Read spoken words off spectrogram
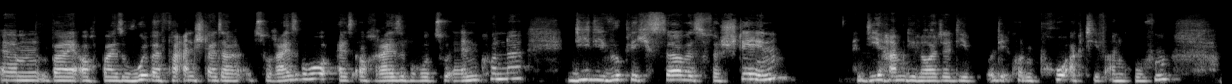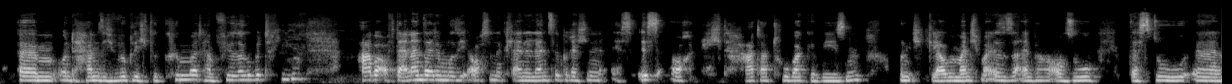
ähm, bei auch bei sowohl bei Veranstalter zu Reisebüro als auch Reisebüro zu Endkunde. Die, die wirklich Service verstehen, die haben die Leute, die die Kunden proaktiv angerufen ähm, und haben sich wirklich gekümmert, haben Fürsorge betrieben. Aber auf der anderen Seite muss ich auch so eine kleine Lanze brechen. Es ist auch echt harter Tobak gewesen. Und ich glaube, manchmal ist es einfach auch so, dass du, äh,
